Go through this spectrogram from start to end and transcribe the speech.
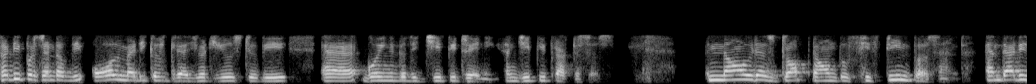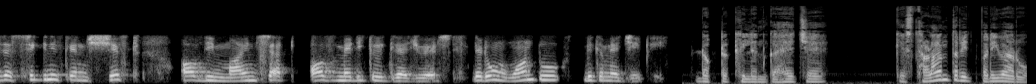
30% of the all medical graduates used to be uh, going into the GP training and GP practices. Now it has dropped down to 15%. And that is a significant shift of the mindset of medical graduates. They don't want to become a GP. Doctor Khilan કહે છે કે સ્થળાંતરિત પરિવારો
